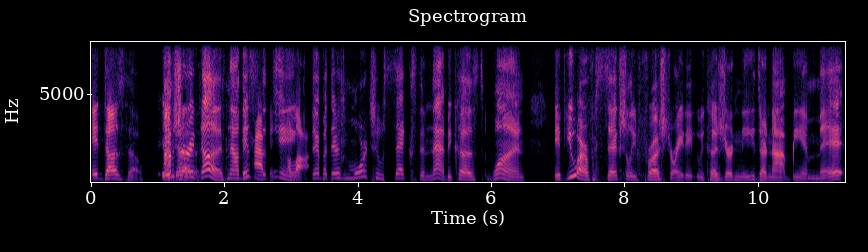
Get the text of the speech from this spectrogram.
It does though. It I'm sure it does. does. Now this is the happens a lot. There, but there's more to sex than that because one, if you are sexually frustrated because your needs are not being met,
